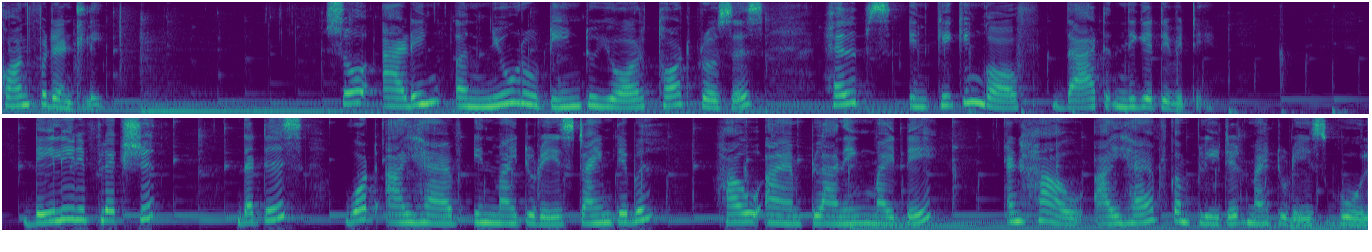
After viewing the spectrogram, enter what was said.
confidently. So, adding a new routine to your thought process helps in kicking off that negativity. Daily reflection that is what I have in my today's timetable, how I am planning my day, and how I have completed my today's goal.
